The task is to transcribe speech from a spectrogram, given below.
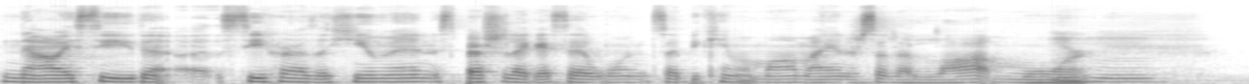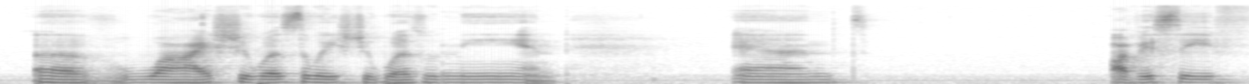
now, I see that see her as a human. Especially like I said, once I became a mom, I understood a lot more mm-hmm. of why she was the way she was with me, and and obviously f-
